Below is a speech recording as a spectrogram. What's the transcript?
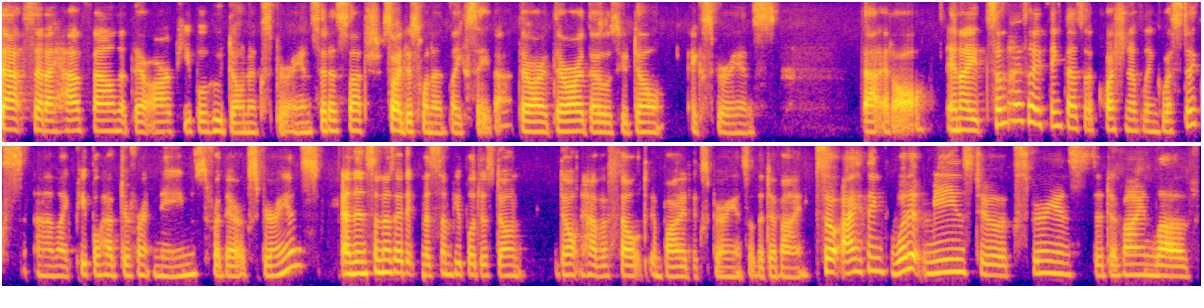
That said, I have found that there are people who don't experience it as such. So I just want to like say that there are there are those who don't experience that at all. And I sometimes I think that's a question of linguistics. Um, like people have different names for their experience, and then sometimes I think that some people just don't don't have a felt embodied experience of the divine. So I think what it means to experience the divine love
